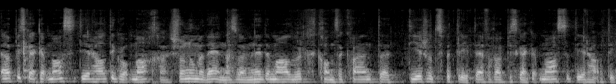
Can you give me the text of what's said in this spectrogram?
etwas gegen die Massentierhaltung machen will, schon nur dann, also wenn man nicht einmal wirklich konsequenten Tierschutz betreibt, einfach etwas gegen die Massentierhaltung,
